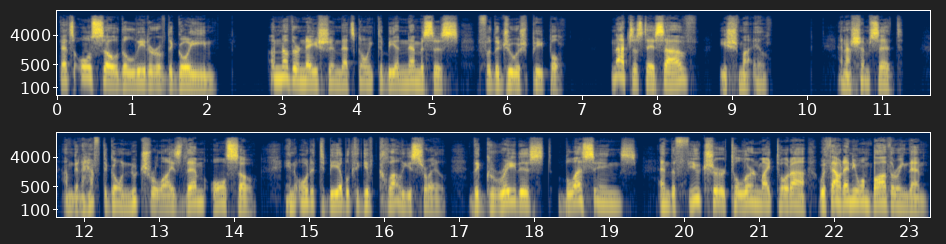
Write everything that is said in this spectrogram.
that's also the leader of the Goyim. Another nation that's going to be a nemesis for the Jewish people. Not just Esav, Ishmael. And Hashem said, I'm going to have to go and neutralize them also in order to be able to give Klal Yisrael the greatest blessings and the future to learn my Torah without anyone bothering them.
